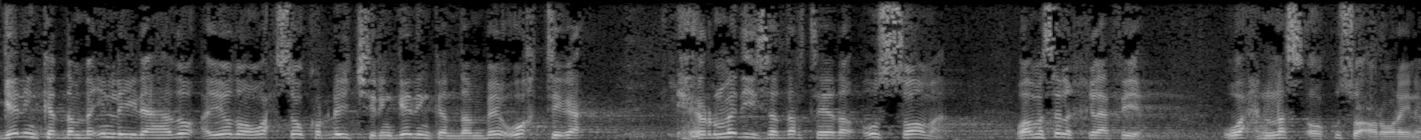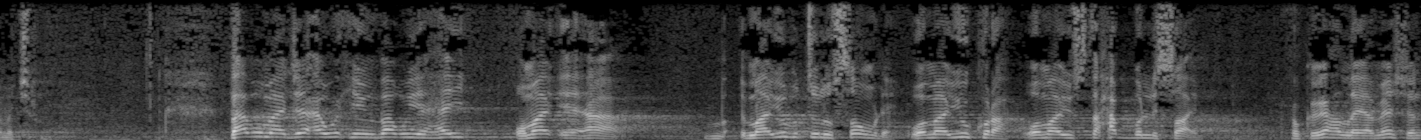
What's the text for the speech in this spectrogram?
Gelinka dambe in la yidhaahdo iyadoon wax soo kordhay jirin gelinka dambe wakhtiga xurmadiisa darteeda u sooma. Waa masale khilaafiya wax nas oo ku soo aroorayna ma jiro. Baabu maa jaaa wixii baabu yahay maa yubtilu sawm dheh wamaa yukrah wamaa yustaxabu lisaa'im wuxuu kaga hadlayaa meeshan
